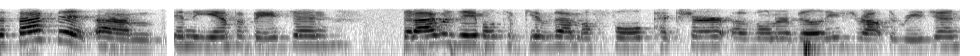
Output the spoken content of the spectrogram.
the fact that, um, in the Yampa Basin, that I was able to give them a full picture of vulnerability throughout the region,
